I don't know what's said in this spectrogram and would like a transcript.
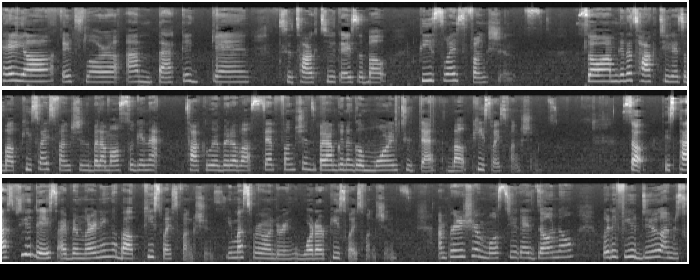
Hey y'all, it's Laura. I'm back again to talk to you guys about piecewise functions. So, I'm to talk to you guys about piecewise functions, but I'm also to talk a little bit about step functions, but I'm to go more into depth about piecewise functions. So, these past few days, I've been learning about piecewise functions. You must be wondering, what are piecewise functions? I'm pretty sure most of you guys don't know, but if you do, I'm just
